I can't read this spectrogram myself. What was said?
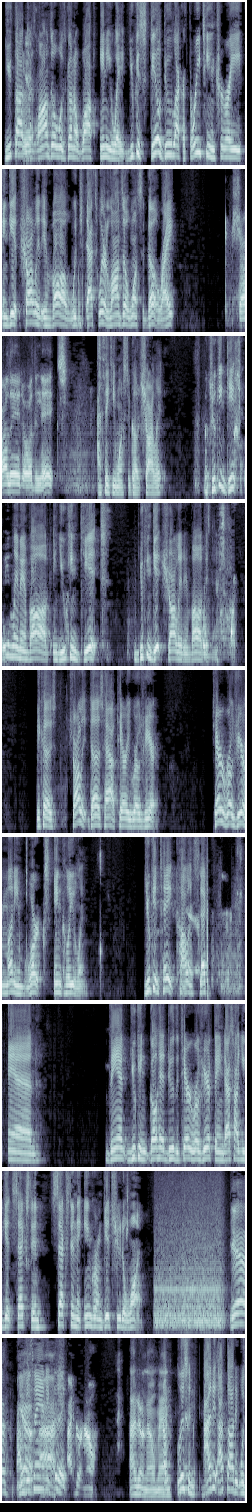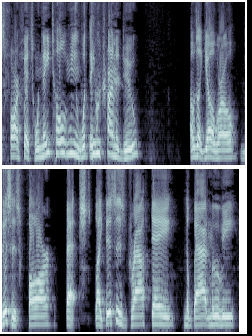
You thought Yes. that Lonzo was gonna walk anyway. You could still do like a three team trade and get Charlotte involved, which that's where Lonzo wants to go, right? Charlotte or the Knicks. I think he wants to go to Charlotte. But you can get Cleveland involved and you can get you can get Charlotte involved in this. Because Charlotte does have Terry Rozier. Terry Rozier money works in Cleveland. You can take Collin Sexton and then you can go ahead and do the Terry Rozier thing. That's how you get Sexton. Sexton and Ingram gets you to one. Yeah, I'm yeah. just saying it ah, could. I don't know. I don't know, man. Um, listen, I did, I thought it was far fetched when they told me what they were trying to do. I was like, "Yo, bro, this is far fetched. Like this is Draft Day, the bad movie,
